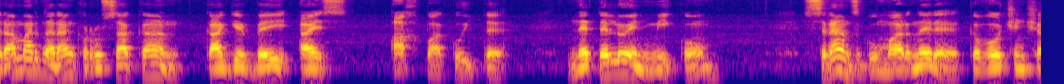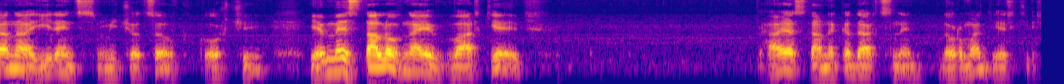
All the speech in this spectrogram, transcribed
դրա համար նրանք ռուսական KGB-ի այս աղբակույտը նետելու են մի կողմ, սրանց գումարները կոչնչանա իրենց միջոցով կորչի եւ մեզ տալով նաեւ վարկեր Հայաստանը կդարձնեն նորմալ երկիր։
